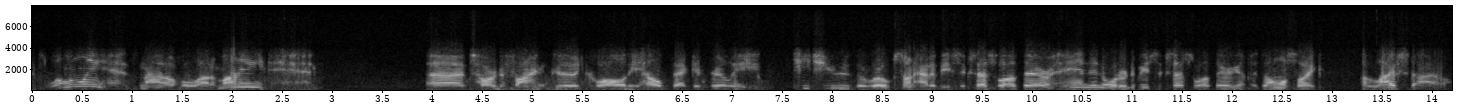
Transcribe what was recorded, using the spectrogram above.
it's lonely and it's not a whole lot of money and uh, it's hard to find good quality help that could really teach you the ropes on how to be successful out there. And in order to be successful out there, it's almost like a lifestyle.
